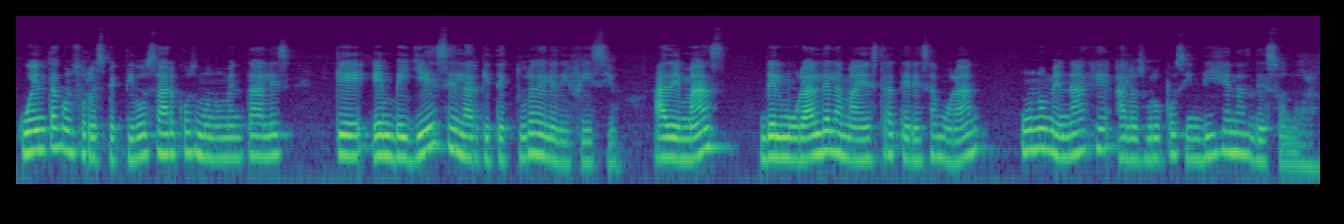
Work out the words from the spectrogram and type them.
cuenta con sus respectivos arcos monumentales que embellecen la arquitectura del edificio, además del mural de la maestra Teresa Morán, un homenaje a los grupos indígenas de Sonora.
